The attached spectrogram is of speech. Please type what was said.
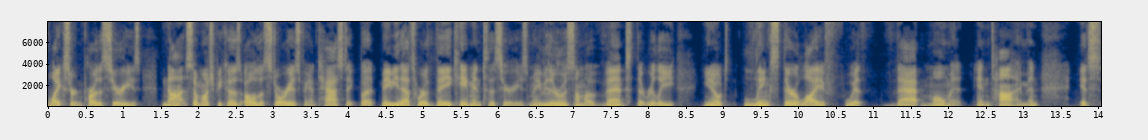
like certain part of the series, not so much because, oh, the story is fantastic, but maybe that's where they came into the series. Maybe there mm-hmm. was some event that really, you know, links their life with that moment in time. And it's,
